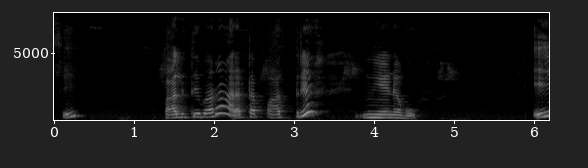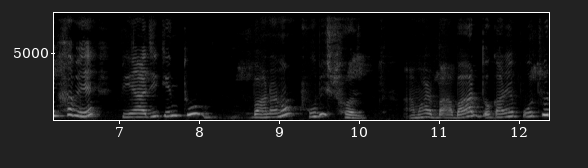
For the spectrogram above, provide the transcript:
সেই পালিতে পারা আর একটা পাত্রে নিয়ে নেব। এইভাবে পেঁয়াজি কিন্তু বানানো খুবই সহজ। আমার বাবার দোকানে প্রচুর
